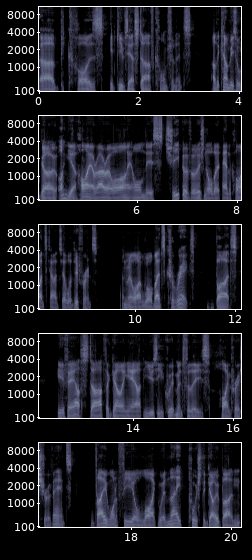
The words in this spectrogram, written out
uh, because it gives our staff confidence. Other companies will go, I can get a higher ROI on this cheaper version of it, and the clients can't tell the difference. And we're like, well, that's correct, but if our staff are going out using equipment for these high pressure events, they want to feel like when they push the go button,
